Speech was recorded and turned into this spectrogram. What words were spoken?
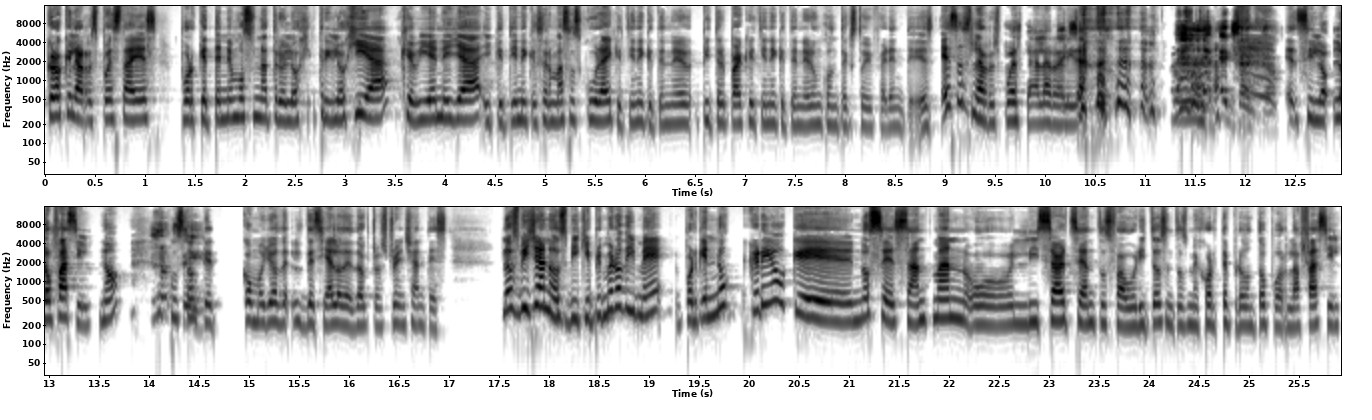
creo que la respuesta es porque tenemos una trilogía que viene ya y que tiene que ser más oscura y que tiene que tener, Peter Parker tiene que tener un contexto diferente. esa es la respuesta a la realidad. Exacto. Eh, sí, lo, fácil, ¿no? Justo que, como yo decía lo de Doctor Strange antes. Los villanos, Vicky, primero dime, porque no creo que, no sé, Sandman o Lizard sean tus favoritos, entonces mejor te pregunto por la fácil.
